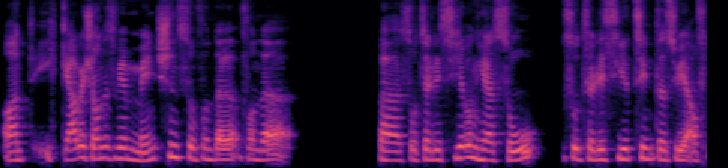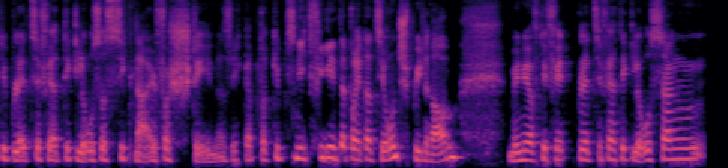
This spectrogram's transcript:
Und ich glaube schon, dass wir Menschen so von der, von der äh, Sozialisierung her so sozialisiert sind, dass wir auf die Plätze fertig los als Signal verstehen. Also ich glaube, da gibt's nicht viel Interpretationsspielraum. Wenn wir auf die Plätze fertig los sagen,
